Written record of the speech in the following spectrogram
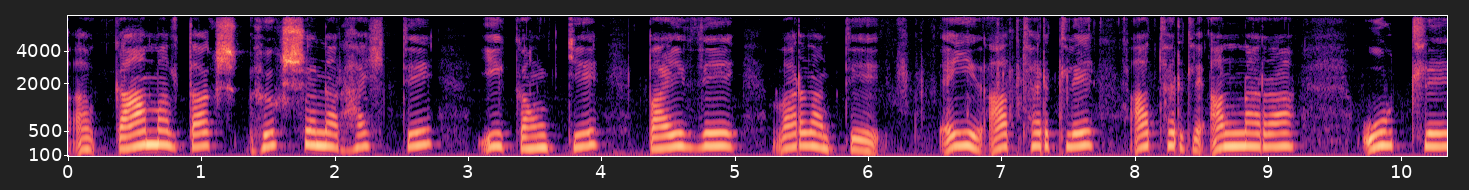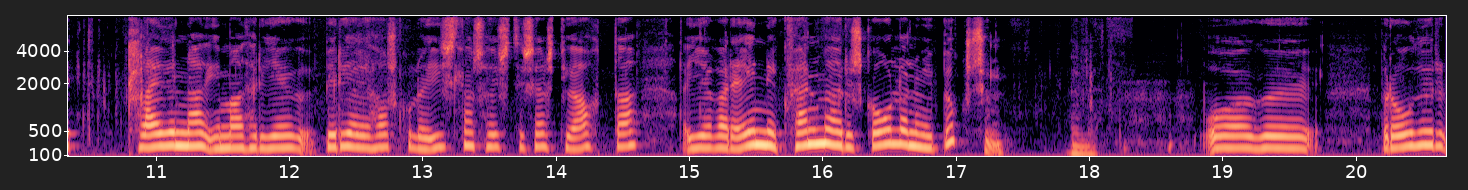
af gamaldags hugsunarhætti í gangi bæði varðandi eigið atferðli, atferðli annara, útlitt, klæðinað. Ég maður þegar ég byrjaði í Háskóla í Íslands hausti 68 að ég var eini kvennmaður í skólanum í buksum og uh, bróður,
